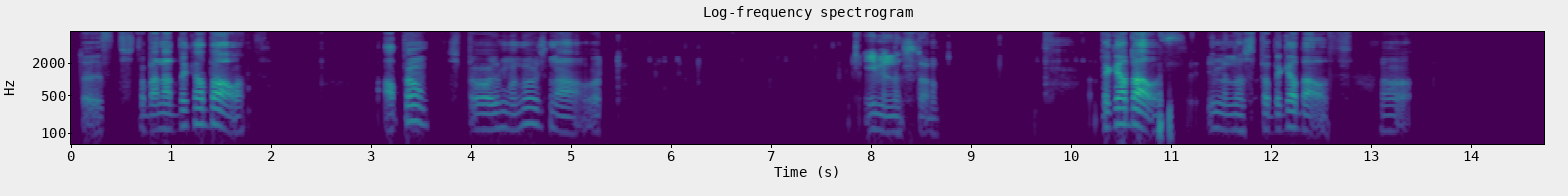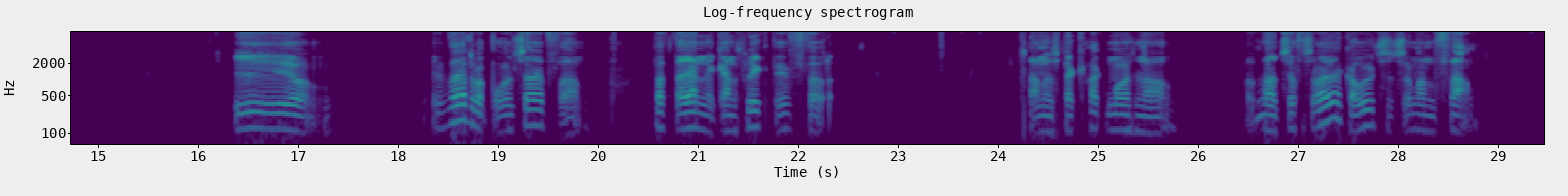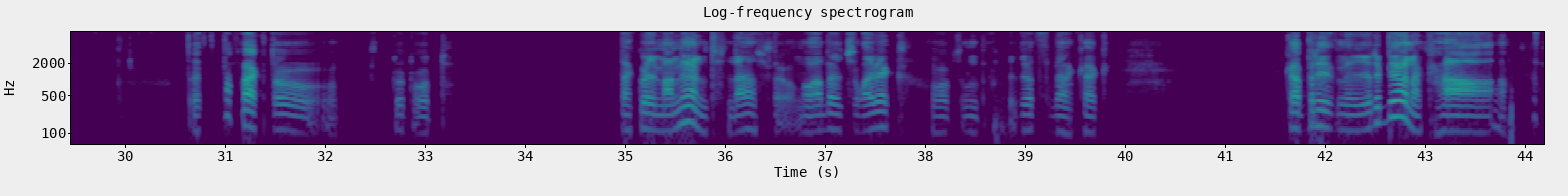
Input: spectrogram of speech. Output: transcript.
То есть, чтобы она догадалась о том, что ему нужно вот именно что догадалась, именно что догадалась. Вот. И из-за этого получается постоянный конфликт и ссоры. Потому что как можно значит человека лучше, чем он сам. То есть по факту тут вот такой момент, да, что молодой человек, в общем-то, ведет себя как капризный ребенок, а,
